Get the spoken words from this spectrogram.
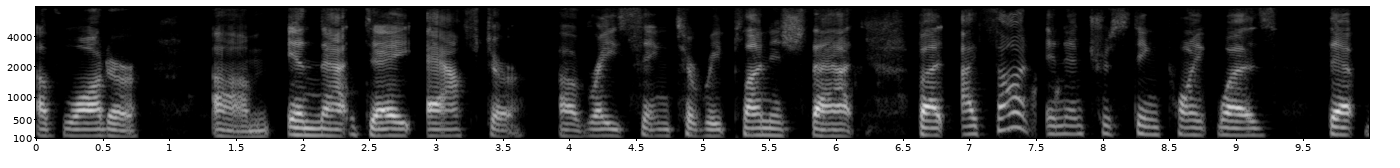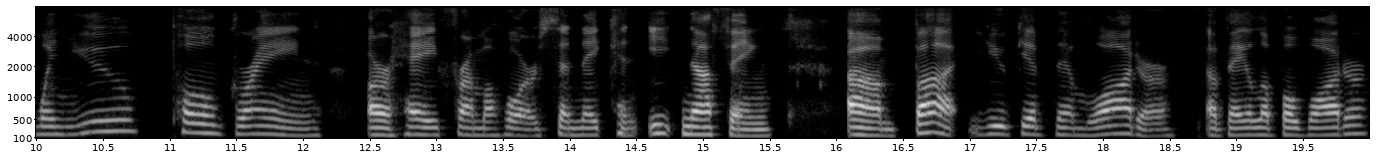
of water um, in that day after. Uh, racing to replenish that. But I thought an interesting point was that when you pull grain or hay from a horse and they can eat nothing, um, but you give them water, available water,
